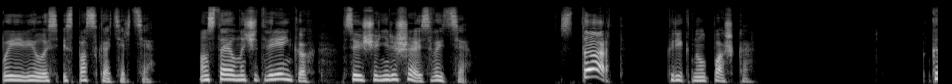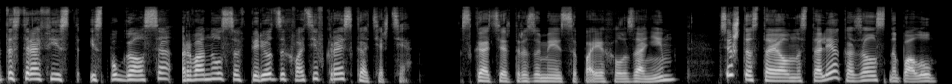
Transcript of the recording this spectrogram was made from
появилась из-под скатерти. Он стоял на четвереньках, все еще не решаясь выйти. «Старт!» — крикнул Пашка. Катастрофист испугался, рванулся вперед, захватив край скатерти. Скатерть, разумеется, поехала за ним. Все, что стояло на столе, оказалось на полу,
